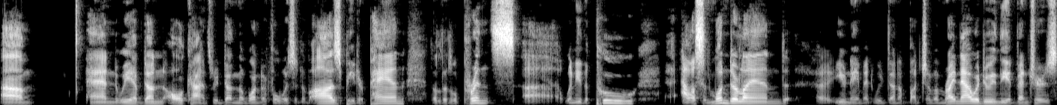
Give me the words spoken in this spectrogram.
Um, and we have done all kinds. We've done The Wonderful Wizard of Oz, Peter Pan, The Little Prince, uh, Winnie the Pooh, Alice in Wonderland, uh, you name it. We've done a bunch of them. Right now, we're doing The Adventures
